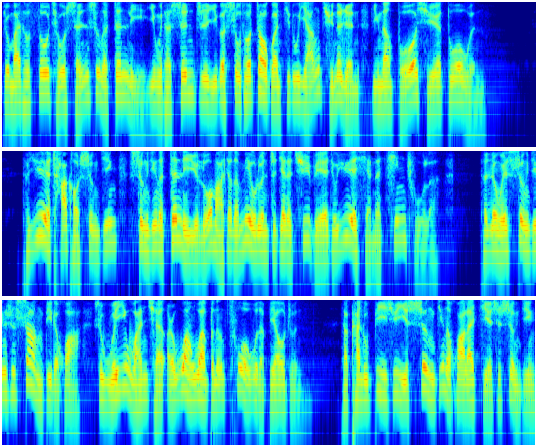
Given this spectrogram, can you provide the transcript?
就埋头搜求神圣的真理，因为他深知一个受托照管基督羊群的人，应当博学多闻。他越查考圣经，圣经的真理与罗马教的谬论之间的区别就越显得清楚了。他认为圣经是上帝的话，是唯一完全而万万不能错误的标准。他看出必须以圣经的话来解释圣经，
